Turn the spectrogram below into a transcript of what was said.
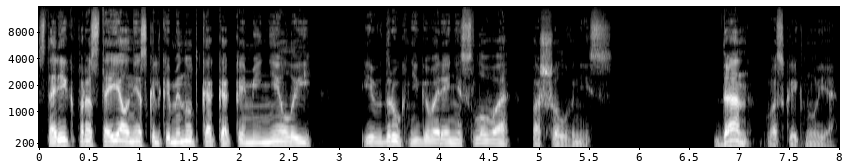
Старик простоял несколько минут, как окаменелый, и вдруг, не говоря ни слова, пошел вниз. «Дан!» — воскликнул я.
